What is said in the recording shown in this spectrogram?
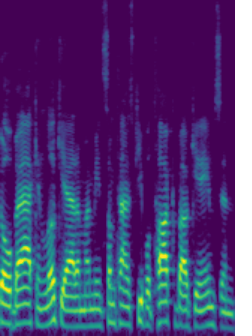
go back and look at them. I mean, sometimes people talk about games and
